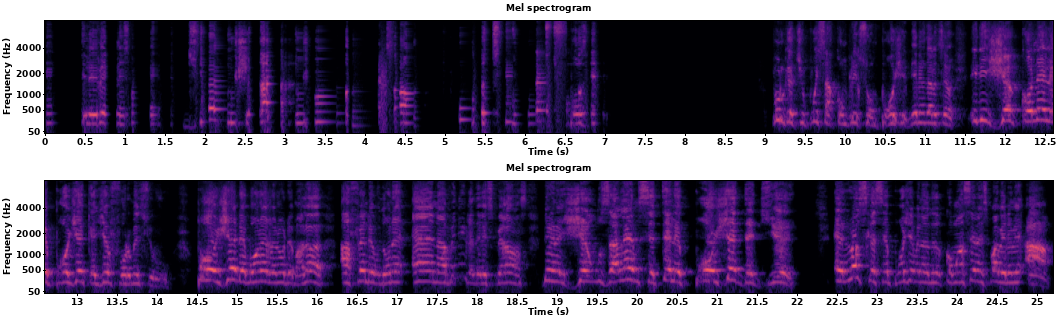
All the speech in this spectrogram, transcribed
qui est élevé, Dieu touchera toujours personne ou si vous êtes pour que tu puisses accomplir son projet. Bien dans le Seigneur. Il dit, je connais les projets que j'ai formés sur vous. Projet de bonheur et non de malheur, afin de vous donner un avenir et de l'espérance. Jérusalem, c'était le projet de Dieu. Et lorsque ce projet venait de commencer, n'est-ce pas, bien aimé, à,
